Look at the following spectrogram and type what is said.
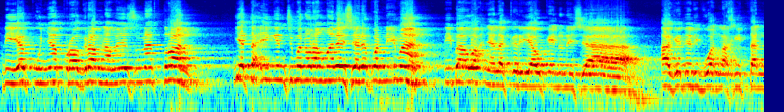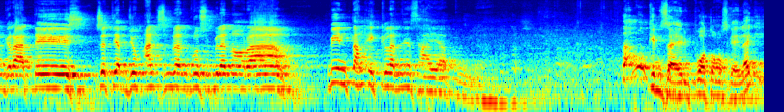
Dia punya program namanya Sunatron. Dia tak ingin cuma orang Malaysia dapat nikmat. Dibawanya lah ke Riau ke Indonesia. Akhirnya dibuatlah khitan gratis setiap Jumat 99 orang. Bintang iklannya saya punya tak mungkin saya dipotong sekali lagi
